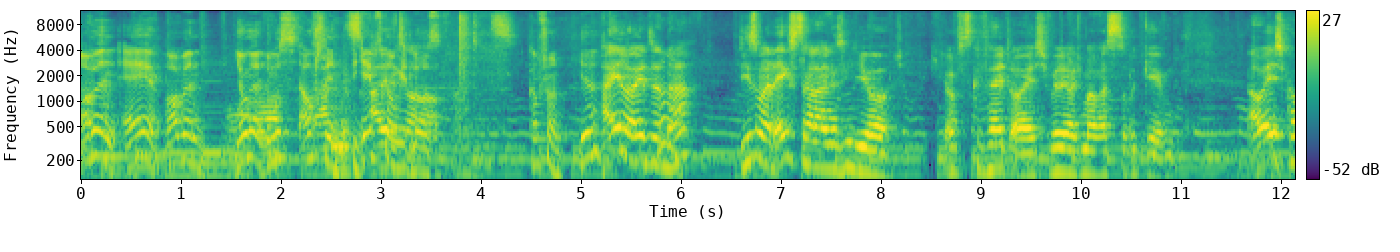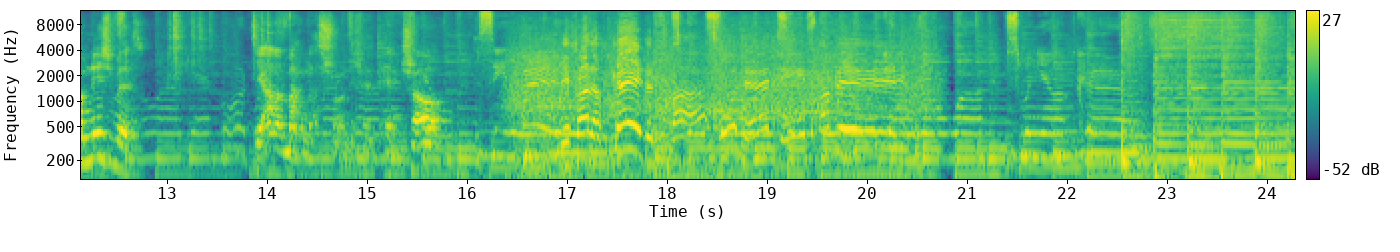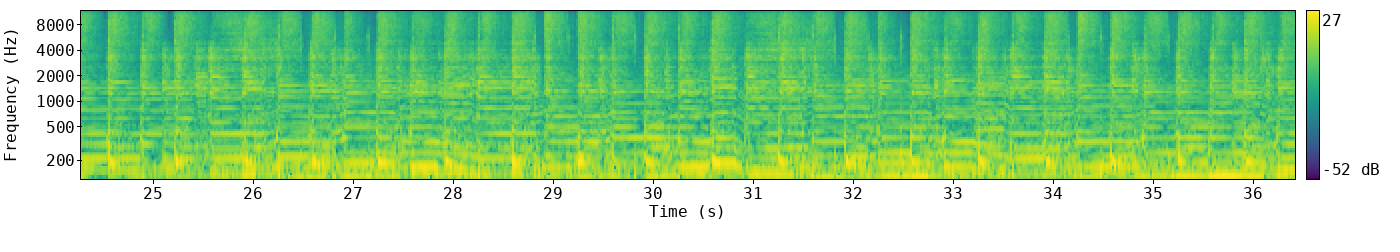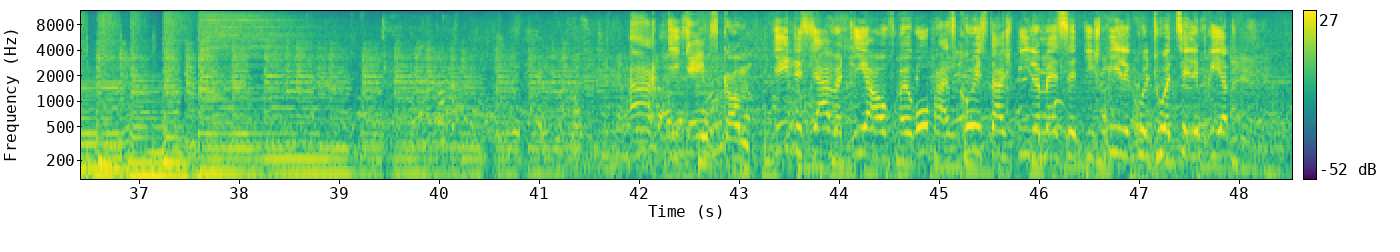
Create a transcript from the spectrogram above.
Robin, ey, Robin. Junge, du musst aufstehen. Die Gamescom geht los. Komm schon, hier. Hi Leute, na? Diesmal ein extra langes Video. Ich hoffe, es gefällt euch. Ich will euch mal was zurückgeben. Aber ich komme nicht mit. Die anderen machen das schon. Ich will pennen. Ciao. Wir fahren nach Köln und zwar ohne den Robin. Die Gamescom. Jedes Jahr wird hier auf Europas größter Spielemesse die Spielekultur zelebriert.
